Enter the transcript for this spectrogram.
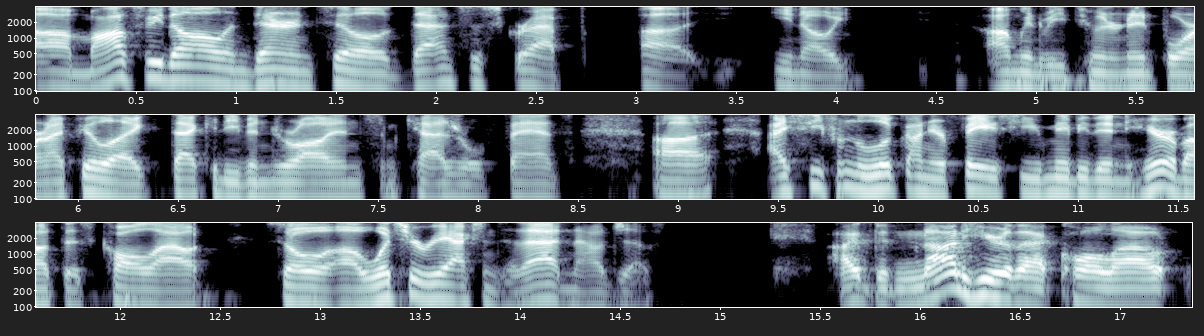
uh, Masvidal and Darren Till, that's a scrap. Uh, you know, I'm going to be tuning in for, and I feel like that could even draw in some casual fans. Uh, I see from the look on your face, you maybe didn't hear about this call out. So, uh, what's your reaction to that now, Jeff? I did not hear that call out.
